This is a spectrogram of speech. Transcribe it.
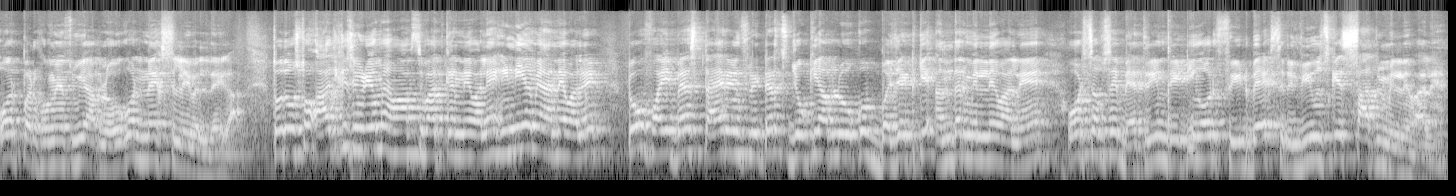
और परफॉर्मेंस भी आप लोगों को नेक्स्ट लेवल देगा। तो दोस्तों, आज की इस वीडियो में हम आपसे बात करने वाले हैं। इंडिया में आने वाले top five best tyre inflaters जो कि आप लोगों को बजट के अंदर मिलने वाले हैं और सबसे बेहतरीन रेटिंग और फीडबैक्स रिव्यूज़ के साथ में मिलने वाले हैं।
